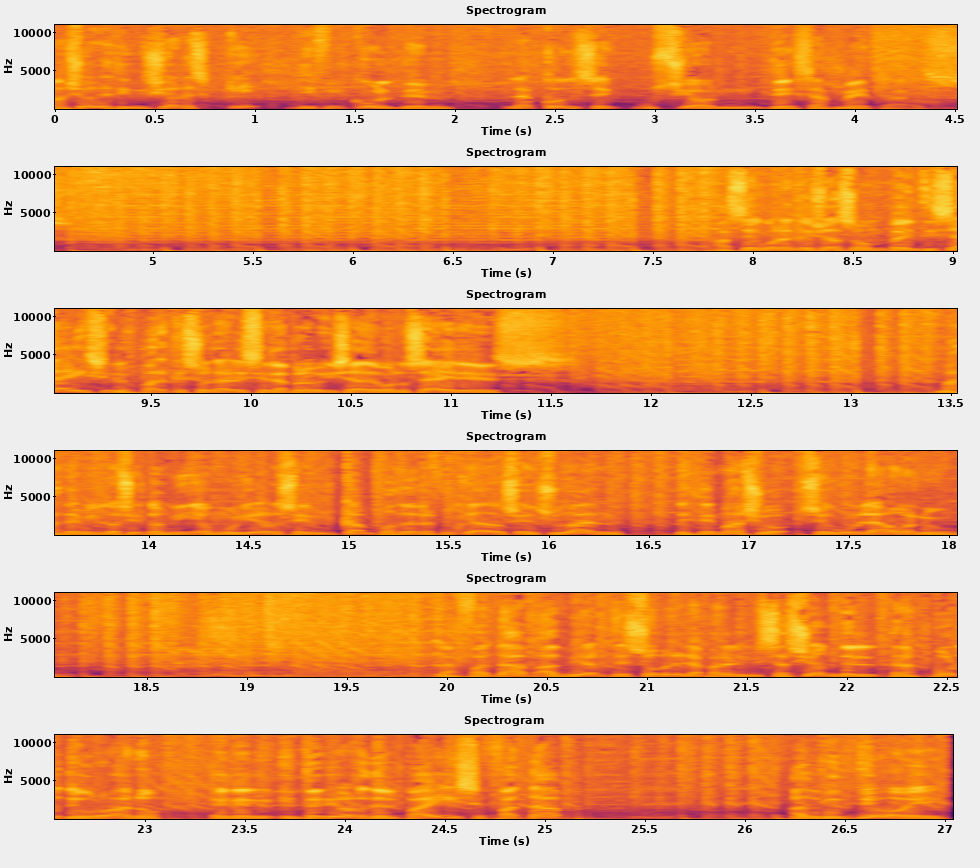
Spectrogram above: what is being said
mayores divisiones que dificulten la consecución de esas metas. Aseguran que ya son 26 los parques solares en la provincia de Buenos Aires. Más de 1.200 niños murieron en campos de refugiados en Sudán desde mayo, según la ONU. La FATAP advierte sobre la paralización del transporte urbano en el interior del país. FATAP advirtió hoy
